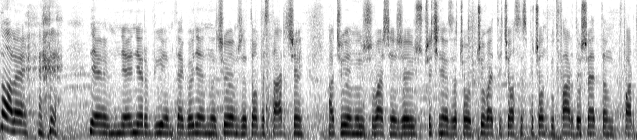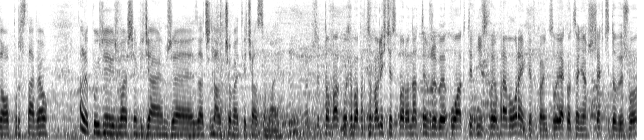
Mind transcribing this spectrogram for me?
no ale nie wiem, nie, nie robiłem tego, nie no, czułem, że to wystarczy, a czułem już właśnie, że już przecinek zaczął odczuwać te ciosy, z początku twardo szedł, tam twardo opór stawiał, ale później już właśnie widziałem, że zaczyna odczuwać te ciosy moje. Przed tą walką chyba pracowaliście sporo nad tym, żeby uaktywnić swoją prawą rękę w końcu. Jak oceniasz, jak Ci to wyszło?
